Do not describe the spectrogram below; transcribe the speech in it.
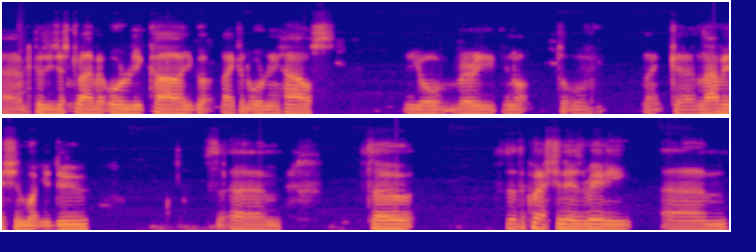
uh, because you just drive an ordinary car. you've got like an ordinary house you're very you're not sort of like uh, lavish in what you do. So, um, so so the question is really um,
